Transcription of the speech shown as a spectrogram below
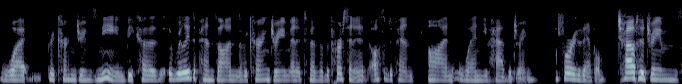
what recurring dreams mean because it really depends on the recurring dream and it depends on the person and it also depends on when you had the dream. For example, childhood dreams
